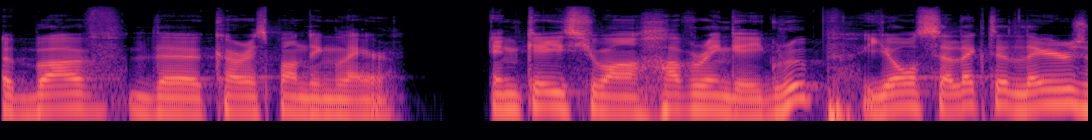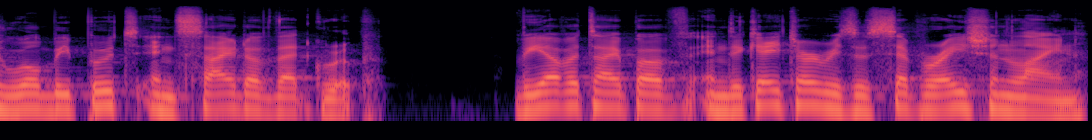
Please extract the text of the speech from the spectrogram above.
above the corresponding layer. In case you are hovering a group, your selected layers will be put inside of that group. The other type of indicator is a separation line.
